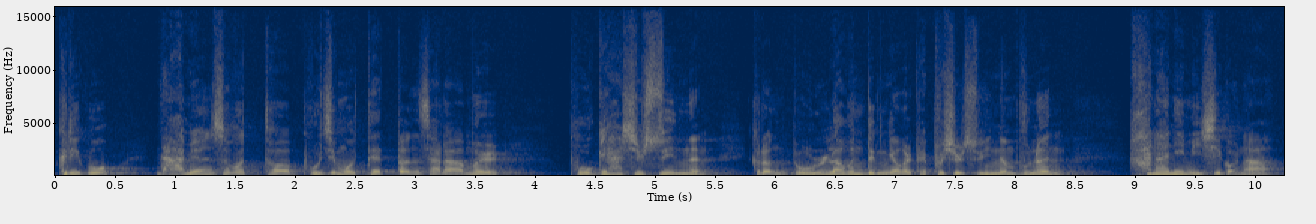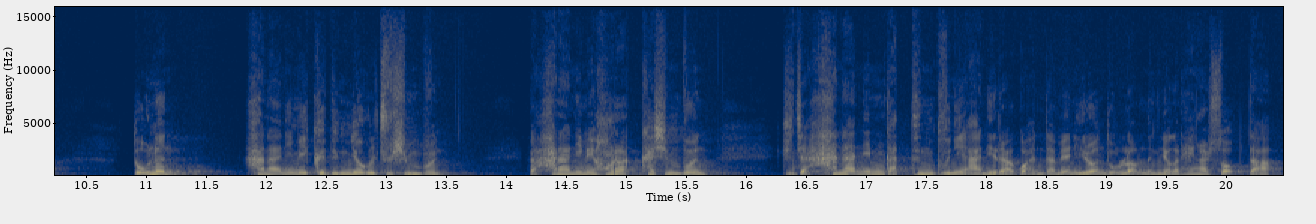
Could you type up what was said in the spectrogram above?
그리고 나면서부터 보지 못했던 사람을 보게 하실 수 있는 그런 놀라운 능력을 베푸실 수 있는 분은 하나님이시거나 또는 하나님이 그 능력을 주신 분, 그러니까 하나님이 허락하신 분, 진짜 하나님 같은 분이 아니라고 한다면 이런 놀라운 능력을 행할 수 없다.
